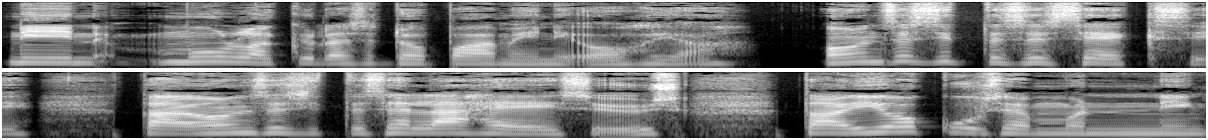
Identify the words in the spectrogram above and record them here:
niin mulla kyllä se dopamiini ohjaa. On se sitten se seksi, tai on se sitten se läheisyys, tai joku semmoinen, niin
